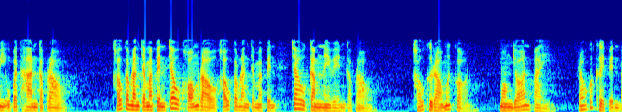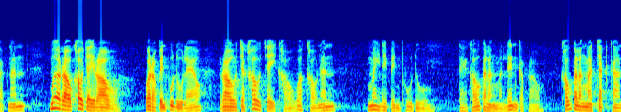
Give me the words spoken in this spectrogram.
มีอุปทานกับเรา เขากำลังจะมาเป็นเจ้าของเรา เขากำลังจะมาเป็นเจ้ากรรมในเวรกับเรา เขาคือเราเมื่อก่อน มองย้อนไป เราก็เคยเป็นแบบนั้น เมื่อเราเข้าใจเราว่าเราเป็นผู้ดูแล้ว เราจะเข้าใจเขาว่าเขานั้นไม่ได้เป็นผู้ดู แต่เขากำลังมาเล่นกับเรา เขากำลังมาจัดการ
